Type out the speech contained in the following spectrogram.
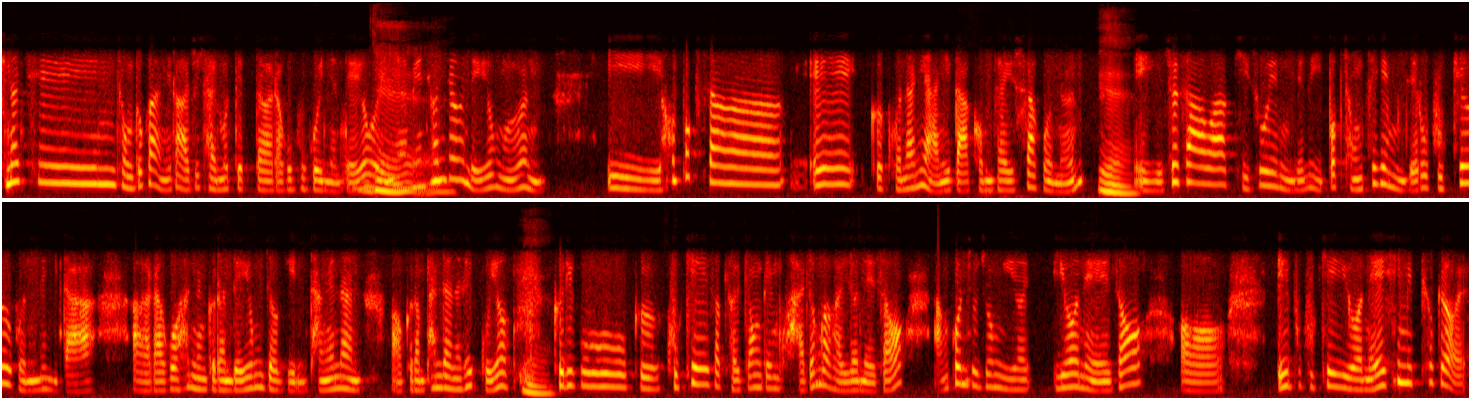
지나친 정도가 아니라 아주 잘못됐다라고 보고 있는데요. 네. 왜냐하면 현재의 내용은 이 헌법상의 그 권한이 아니다. 검사의 수사권은 예. 이 수사와 기소의 문제는 입법 정책의 문제로 국회의 권능이다라고 하는 그런 내용적인 당연한 어, 그런 판단을 했고요. 예. 그리고 그 국회에서 결정된 과정과 관련해서 안건조정위원회에서 어 일부 국회의원의 심의 표결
